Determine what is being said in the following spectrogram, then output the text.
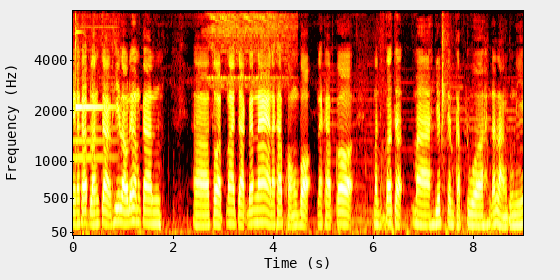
นะครับ หลังจากที่เราได้ทำการสอดมาจากด้านหน้านะครับของเบาะนะครับ ก็มันก็จะมายึดกันกับตัวด้านหลังตรงนี้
